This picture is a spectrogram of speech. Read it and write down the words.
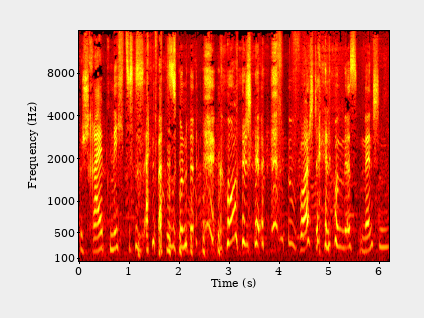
beschreibt nichts. Es ist einfach so eine komische Vorstellung, dass Menschen.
